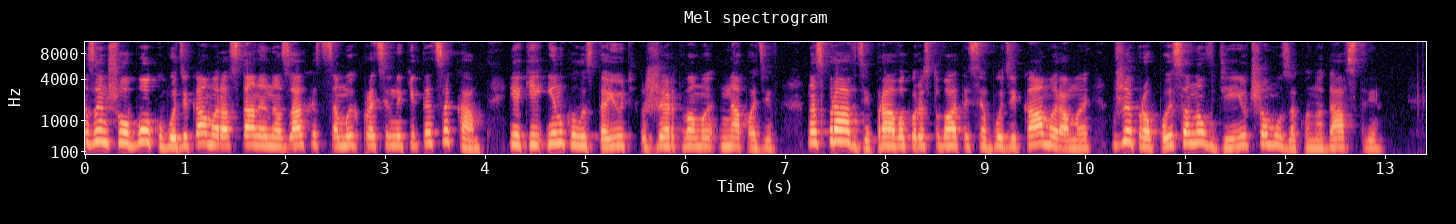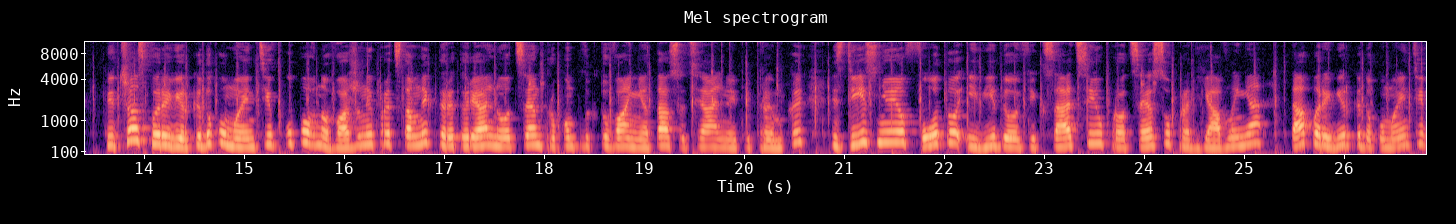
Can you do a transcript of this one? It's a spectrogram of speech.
З іншого боку, бодікамера стане на захист самих працівників ТЦК, які інколи стають жертвами нападів. Насправді, право користуватися бодікамерами вже прописано в діючому законодавстві. Під час перевірки документів уповноважений представник територіального центру комплектування та соціальної підтримки здійснює фото і відеофіксацію процесу пред'явлення та перевірки документів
